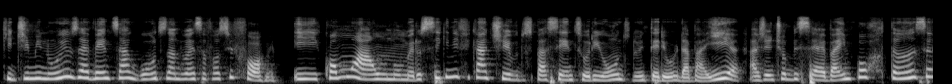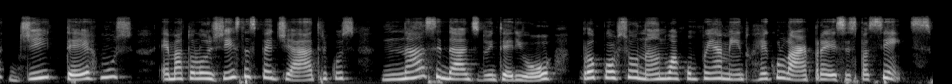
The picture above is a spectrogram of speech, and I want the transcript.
que diminui os eventos agudos na doença falciforme. E como há um número significativo dos pacientes oriundos do interior da Bahia, a gente observa a importância de termos hematologistas pediátricos nas cidades do interior, proporcionando um acompanhamento regular para esses pacientes.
